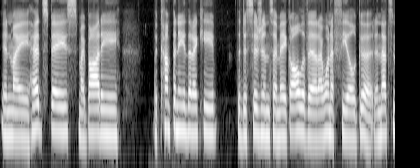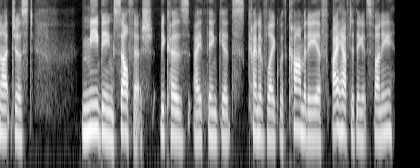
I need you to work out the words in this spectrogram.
in my headspace, my body, the company that I keep, the decisions I make, all of it. I want to feel good. And that's not just me being selfish because I think it's kind of like with comedy. If I have to think it's funny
